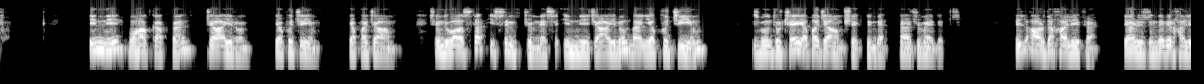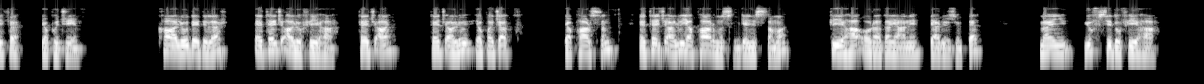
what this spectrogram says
İnni muhakkak ben cailun yapıcıyım, yapacağım. Şimdi bu aslında isim cümlesi. İnni cailun ben yapıcıyım. Biz bunu Türkçe'ye yapacağım şeklinde tercüme ederiz. Fil arda halife. Yeryüzünde bir halife yapıcıyım. Kalu dediler. Etec alu fiha. Tecal, tecalu yapacak, yaparsın. Etecalu yapar mısın geniş zaman? Fiha orada yani yeryüzünde. Men yufsidu fiha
